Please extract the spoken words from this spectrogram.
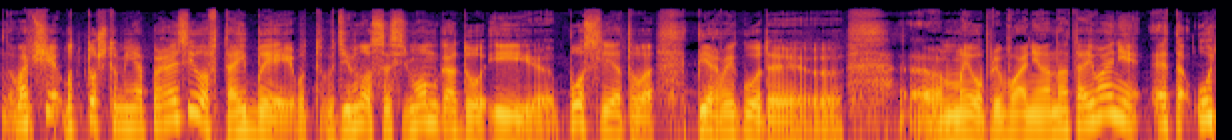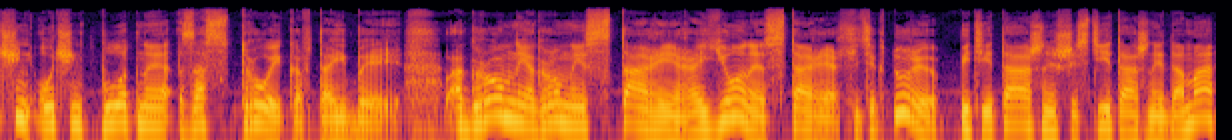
Вообще, вот то, что меня поразило в Тайбэе, вот в 97 году и после этого первые годы э, э, моего пребывания на Тайване, это очень-очень плотная застройка в Тайбэе. Огромные-огромные старые районы, старые архитектуры, пятиэтажные, шестиэтажные дома,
